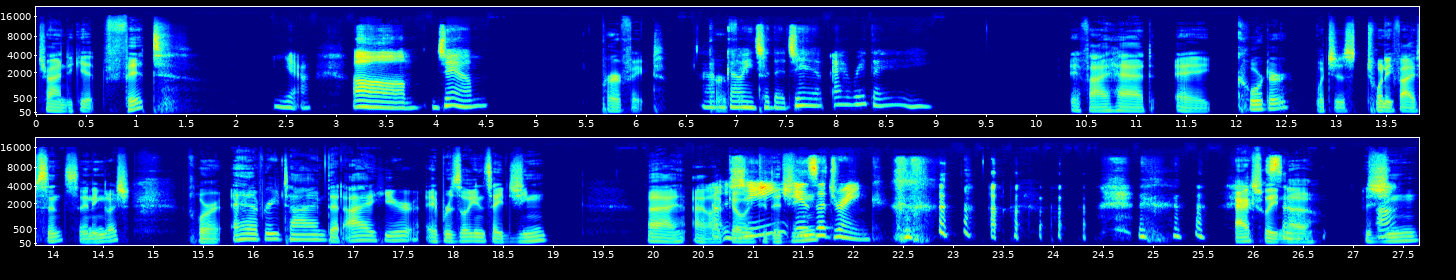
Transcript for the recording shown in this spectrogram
trying to get fit. Yeah. Um, gym. Perfect. I'm going to the gym every day. If I had a quarter, which is 25 cents in English, for every time that I hear a Brazilian say gym, I, I like Uh, going to the gin gym. is a drink. Actually, So- no. Huh? Gin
